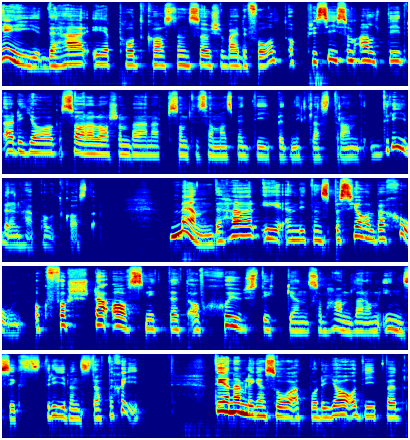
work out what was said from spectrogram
Hej, det här är podcasten Social by Default och precis som alltid är det jag, Sara Larsson Bernhardt, som tillsammans med Deeped Niklas Strand driver den här podcasten. Men det här är en liten specialversion och första avsnittet av sju stycken som handlar om insiktsdriven strategi. Det är nämligen så att både jag och Deeped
